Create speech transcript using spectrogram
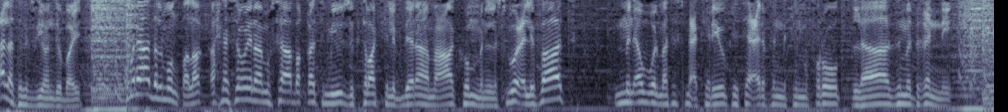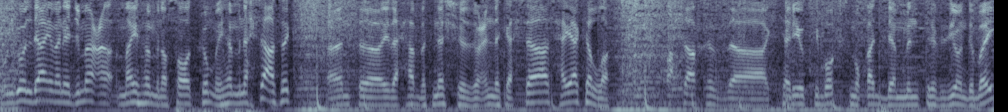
على تلفزيون دبي. ومن هذا المنطلق إحنا سوينا مسابقة Music Track اللي بديناها معاكم من الأسبوع اللي فات. من أول ما تسمع كاريوكي تعرف إنك المفروض لازم تغني. ونقول دائما يا جماعة ما يهمنا صوتكم يهمنا إحساسك. أنت إذا حاب تنشز وعندك إحساس حياك الله. تاخذ آه، Karaoke Box مقدم من تلفزيون دبي.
